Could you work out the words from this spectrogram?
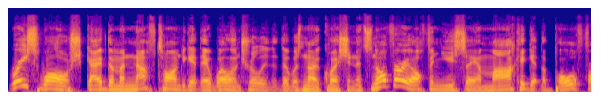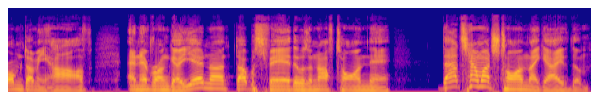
Reece Walsh gave them enough time to get there well and truly that there was no question. It's not very often you see a marker get the ball from dummy half and everyone go, yeah, no, that was fair. There was enough time there. That's how much time they gave them.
